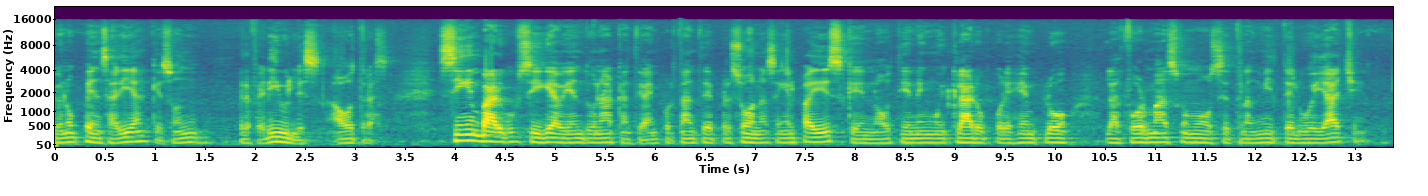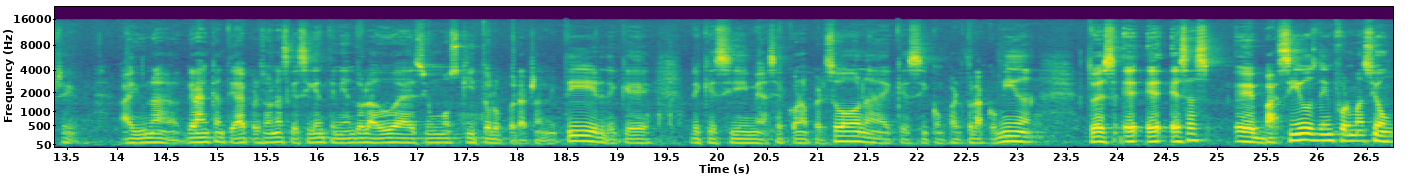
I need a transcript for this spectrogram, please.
que uno pensaría que son preferibles a otras. Sin embargo, sigue habiendo una cantidad importante de personas en el país que no tienen muy claro, por ejemplo, las formas como se transmite el VIH. Hay una gran cantidad de personas que siguen teniendo la duda de si un mosquito lo podrá transmitir, de que, de que si me acerco a una persona, de que si comparto la comida. Entonces, e, e, esos eh, vacíos de información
